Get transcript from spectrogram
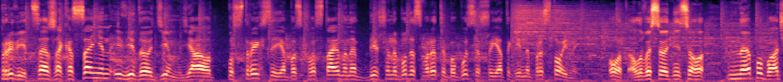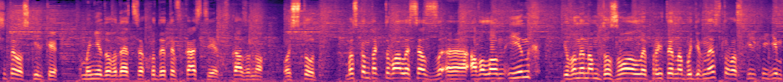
Привіт, це Жека Сенін і відео Дім. Я от постригся, я без хвоста, і мене більше не буде сварити бабуся, що я такий непристойний. От, але ви сьогодні цього не побачите, оскільки мені доведеться ходити в касті, як вказано ось тут. Ми сконтактувалися з е, Avalon Inc., і вони нам дозволили прийти на будівництво, оскільки їм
